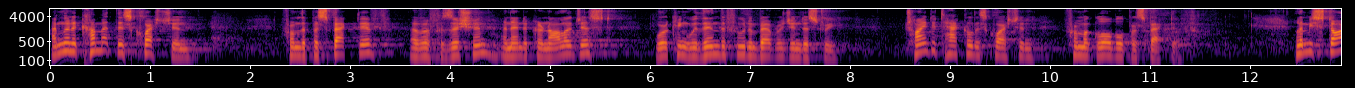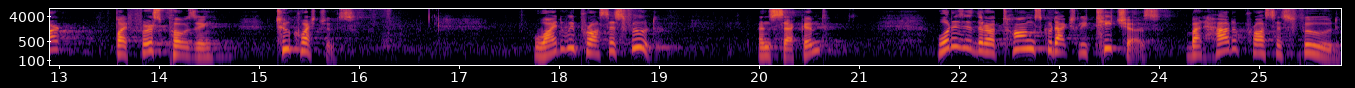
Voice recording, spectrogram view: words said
I'm going to come at this question from the perspective of a physician, an endocrinologist, working within the food and beverage industry, trying to tackle this question from a global perspective. Let me start by first posing two questions. Why do we process food? And second, what is it that our tongues could actually teach us about how to process food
